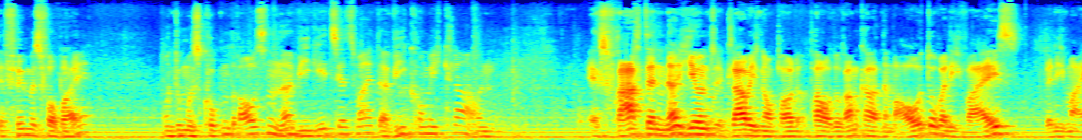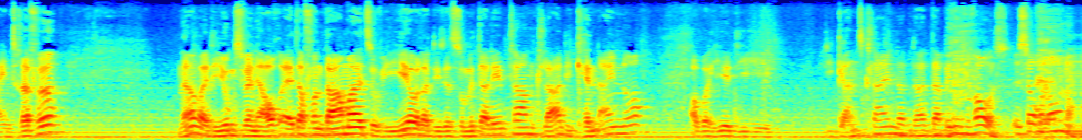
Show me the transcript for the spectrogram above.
Der Film ist vorbei und du musst gucken draußen, ne? wie geht es jetzt weiter, wie komme ich klar und es fragt dann, ne, hier und klar habe ich noch ein paar, ein paar Autogrammkarten im Auto, weil ich weiß, wenn ich mal einen treffe, ne, weil die Jungs werden ja auch älter von damals, so wie ihr oder die das so miterlebt haben, klar, die kennen einen noch, aber hier die die ganz kleinen, da, da, da bin ich raus. Ist ja auch in Ordnung.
